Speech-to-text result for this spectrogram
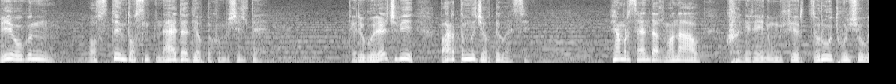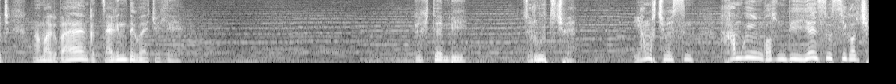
Би уг нь бусдын тусанд найдаад явдаг хүн биш л дээ. Тэрүүгээрээ ч би бардамнаж явдаг байсан юм. Ямар сайндаа л манай аав Көнөр энэ үнэхээр зөрүүд хүн шүү гэж намайг байнга загнадаг байж үлээ. Гэхдээ би зөрүүдч вэ. Ямар ч байсан хамгийн гол нь би Есүсийг олж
